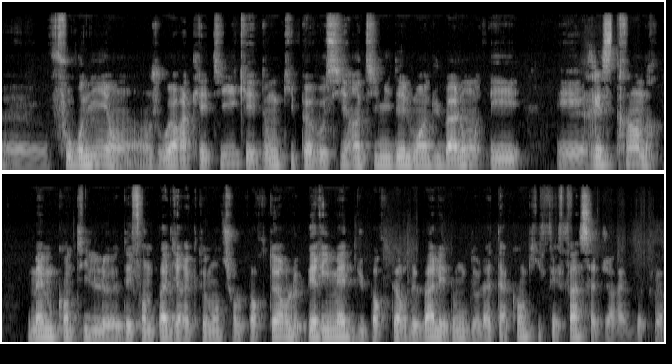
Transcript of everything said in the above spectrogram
euh, fournie en, joueurs athlétiques et donc qui peuvent aussi intimider loin du ballon et, restreindre, même quand ils ne défendent pas directement sur le porteur, le périmètre du porteur de balle et donc de l'attaquant qui fait face à Jared Butler.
